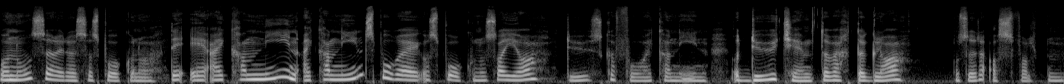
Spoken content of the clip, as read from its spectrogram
Og nå ser jeg det, sa spåkona, det er ei kanin, ei kanin, spurte jeg, og spåkona sa ja, du skal få ei kanin, og du kjem til å verte glad. Og så er det asfalten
